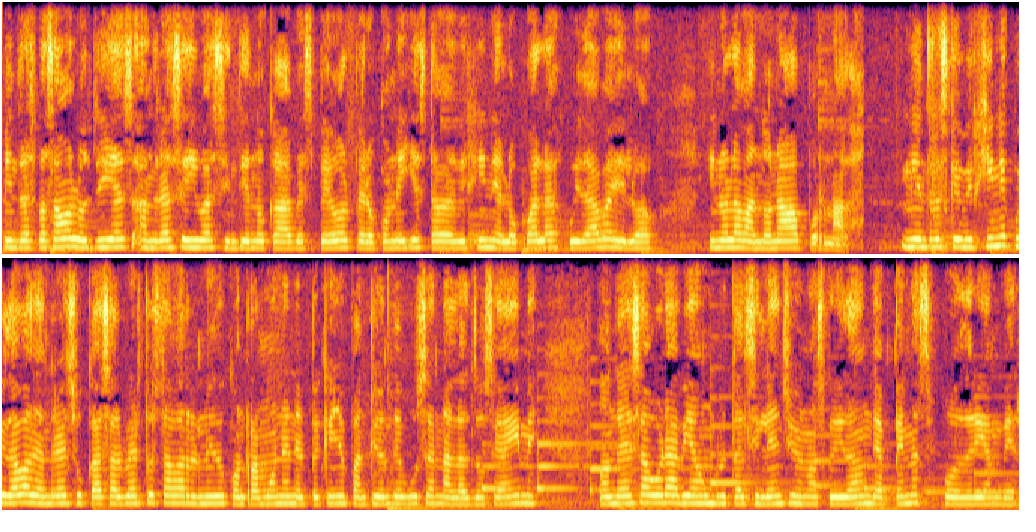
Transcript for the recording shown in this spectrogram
Mientras pasaban los días, Andrea se iba sintiendo cada vez peor, pero con ella estaba Virginia, lo cual la cuidaba y no la abandonaba por nada. Mientras que Virginia cuidaba de Andrea en su casa, Alberto estaba reunido con Ramona en el pequeño panteón de Busan a las 12 a.m., donde a esa hora había un brutal silencio y una oscuridad donde apenas podrían ver.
